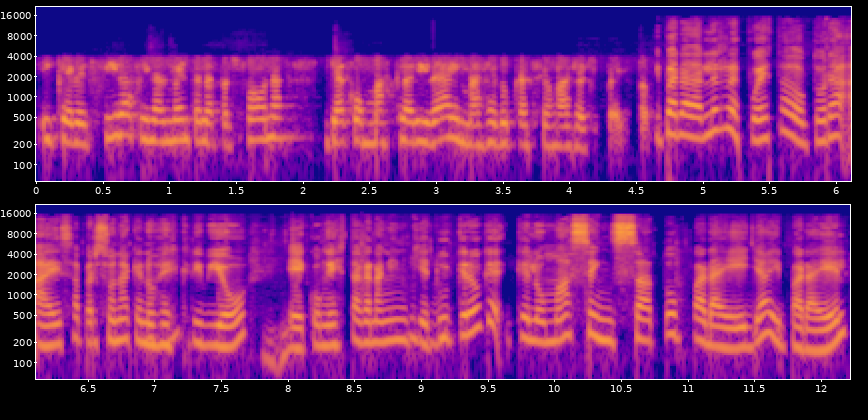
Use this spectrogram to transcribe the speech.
y que decida finalmente la persona ya con más claridad y más educación al respecto. Y para darle respuesta, doctora, a esa persona que nos escribió eh, con esta gran inquietud, creo que, que lo más sensato para ella y para él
